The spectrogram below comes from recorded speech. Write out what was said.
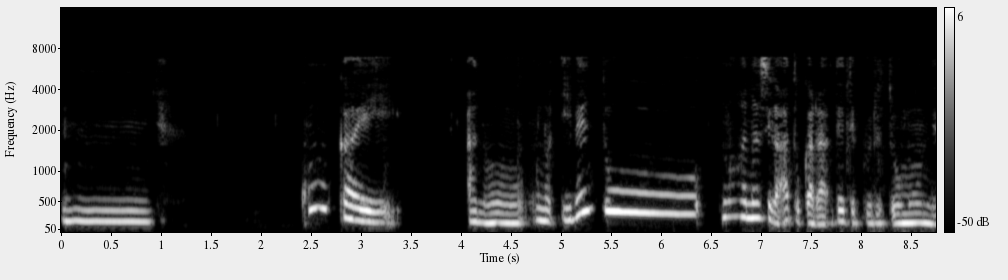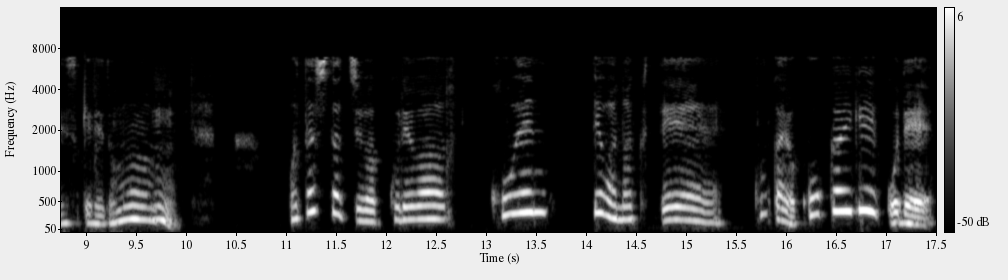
うーん、今回、あの、このイベントの話が後から出てくると思うんですけれども、うん。私たちはこれは公演ではなくて、今回は公開稽古で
